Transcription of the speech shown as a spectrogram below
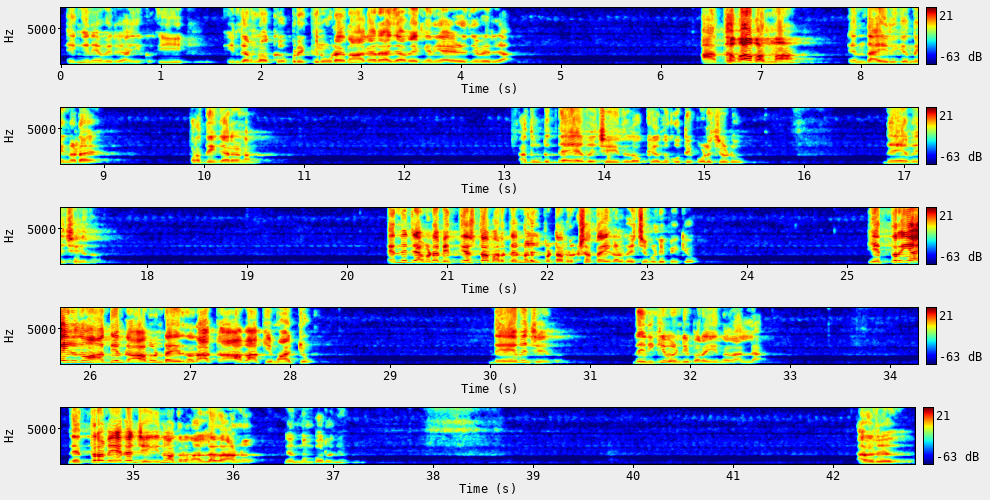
എങ്ങനെയാ വരിക? ഈ ഈ ഇന്റർലോക്ക് ബ്രിക്കിലൂടെ നാഗരാജാവ് എങ്ങനെയാ എഴിഞ്ഞു വരിക? അഥവാ വന്ന എന്തായിരിക്കും നിങ്ങളുടെ പ്രതികരണം? അതുകൊണ്ട് ദയവ് ചെയ്തതൊക്കെ ഒന്ന് കുത്തിപ്പൊളിച്ചിടൂ. ദയവ് ചെയ്ത്. എന്നിട്ട് അവിടെ വ്യത്യസ്ത വർഗങ്ങളിൽപ്പെട്ട വൃക്ഷത്തൈകൾ വെച്ച് പിടിപ്പിക്കൂ. എത്രയായിരുന്നു ആദ്യം കാവ് ഉണ്ടായിരുന്നത് ആ കാവാക്കി മാറ്റൂ. ദയവ് ചെയ്ത് ഇതെനിക്ക് വേണ്ടി പറയുന്നതല്ല. ഇത് എത്ര വേഗം ചെയ്യുന്നു അത്ര നല്ലതാണ് എന്നും പറഞ്ഞു. അവർ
